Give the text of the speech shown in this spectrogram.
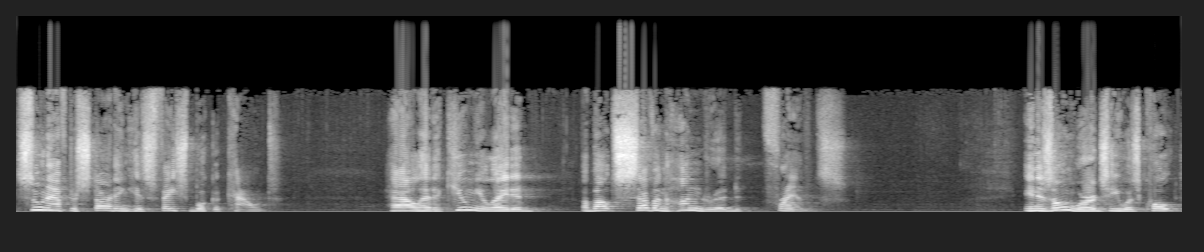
Soon after starting his Facebook account, Hal had accumulated about 700 friends. In his own words, he was, quote,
